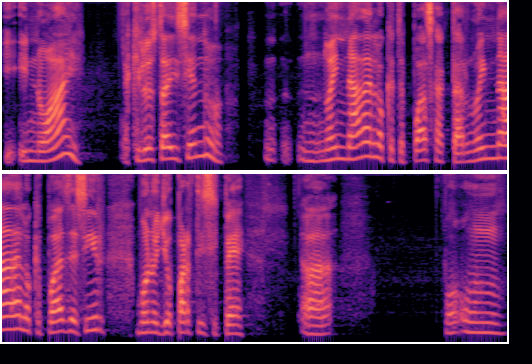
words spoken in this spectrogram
y, no hay. Aquí lo está diciendo. No hay nada en lo que te puedas jactar, no hay nada en lo que puedas decir, bueno, yo participé. Ah, un,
